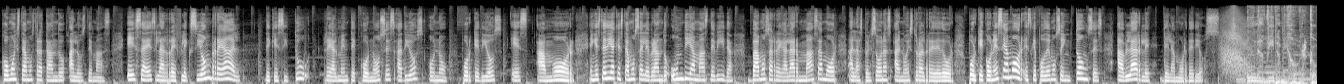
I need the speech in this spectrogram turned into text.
cómo estamos tratando a los demás. Esa es la reflexión real de que si tú realmente conoces a Dios o no, porque Dios es amor. En este día que estamos celebrando un día más de vida, vamos a regalar más amor a las personas a nuestro alrededor, porque con ese amor es que podemos entonces hablarle del amor de Dios. Una vida mejor con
